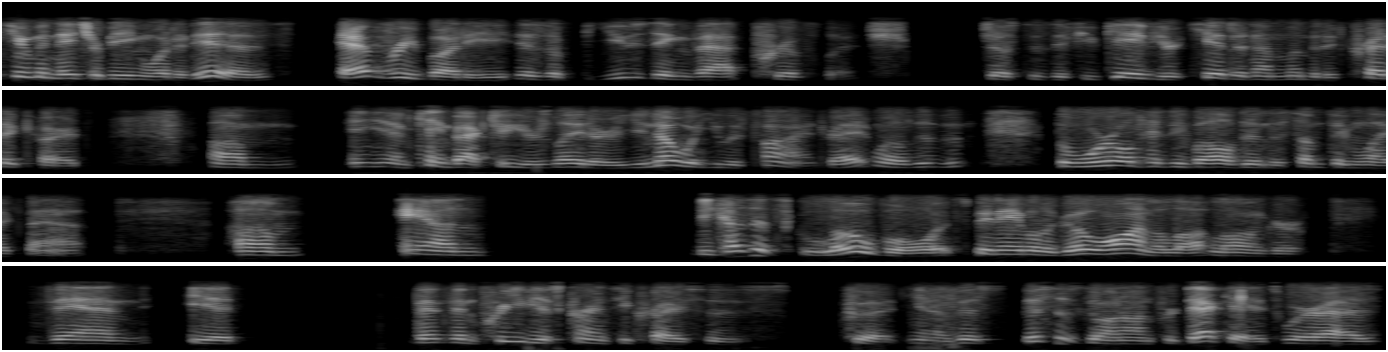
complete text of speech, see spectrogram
human nature being what it is, everybody is abusing that privilege. Just as if you gave your kid an unlimited credit card um, and came back two years later, you know what you would find, right? Well, the, the world has evolved into something like that. Um, and because it's global, it's been able to go on a lot longer than it than, than previous currency crises could. You know, this this has gone on for decades, whereas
